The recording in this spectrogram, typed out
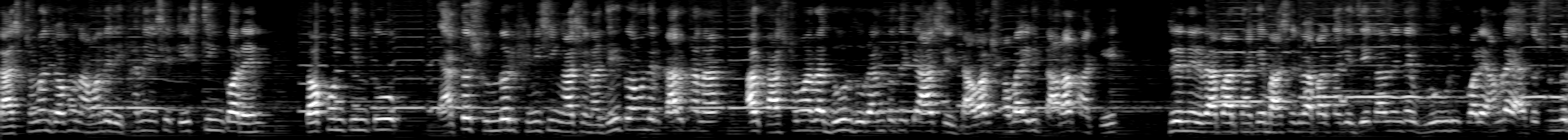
কাস্টমার যখন আমাদের এখানে এসে টেস্টিং করেন, তখন কিন্তু এত সুন্দর ফিনিশিং আসে না। যেহেতু আমাদের কারখানা আর কাস্টমাররা দূর দূরান্ত থেকে আসে, যাওয়ার সবাইরই তারা থাকে, ট্রেনের ব্যাপার থাকে, বাসের ব্যাপার থাকে, যে কারণে এটা ঘুরঘুরি করে, আমরা এত সুন্দর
